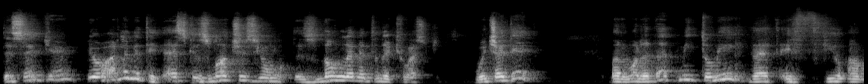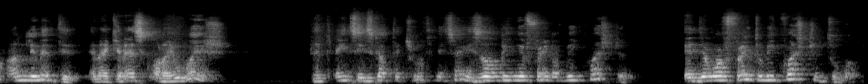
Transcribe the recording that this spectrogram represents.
they said, yeah, you're unlimited. Ask as much as you want. There's no limit to the questions, which I did. But what did that mean to me? That if you are unlimited and I can ask what I wish, that means he's got the truth in his hand. He's not being afraid of being questioned. And they were afraid to be questioned too much.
